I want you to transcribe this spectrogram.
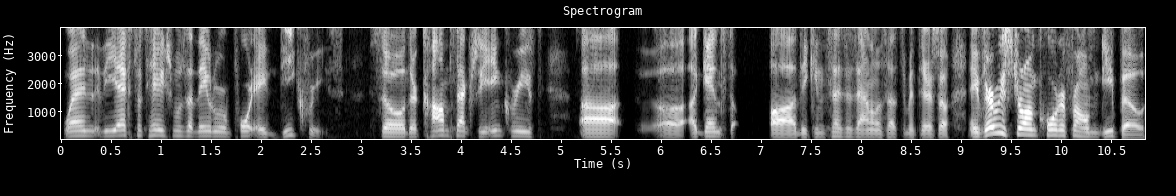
when the expectation was that they would report a decrease. So their comps actually increased uh, uh, against uh, the consensus analyst estimate there. So a very strong quarter for Home Depot.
